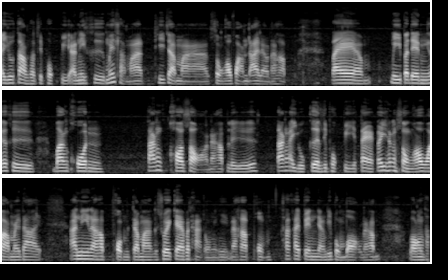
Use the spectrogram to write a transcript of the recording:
อายุต่ำกว่า16 ปี อันนี้คือไม่สามารถที่จะมาส่งข้อความได้แล้วนะครับ แต่มีประเด็นก็คือบางคนตั้งคอสอนะครับ หรือตั้งอายุเกิน 16 ปี แต่ก็ยังส่งข้อความไม่ได้ อันนี้นะครับผมจะมาช่วยแก้ปัญหาตรงนี้นะครับ ผมถ้าใครเป็นอย่างที่ผมบอกนะครับ ลองท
